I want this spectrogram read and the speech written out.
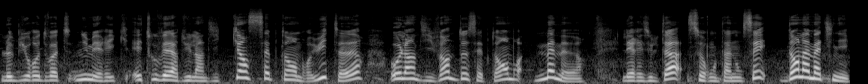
Le bureau de vote numérique est ouvert du lundi 15 septembre 8h au lundi 22 septembre même heure. Les résultats seront annoncés dans la matinée.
